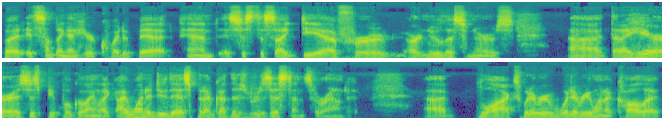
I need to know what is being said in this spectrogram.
but it's something I hear quite a bit. And it's just this idea for our new listeners uh, that I hear is just people going like, I want to do this, but I've got this resistance around it, uh, blocks, whatever, whatever you want to call it.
